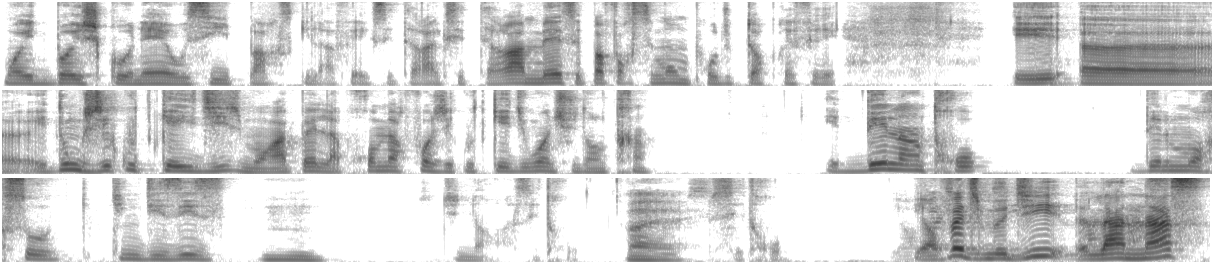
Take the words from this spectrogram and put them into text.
Moi, Hit Boy, je connais aussi par ce qu'il a fait, etc., etc. Mais c'est pas forcément mon producteur préféré. Et, euh, et donc, j'écoute KD. Je me rappelle, la première fois que j'écoute KD One, je suis dans le train. Et dès l'intro, dès le morceau King Disease, Hmm. je dis non, c'est trop ouais c'est trop. Et en fait, je me dis, là, Nas,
